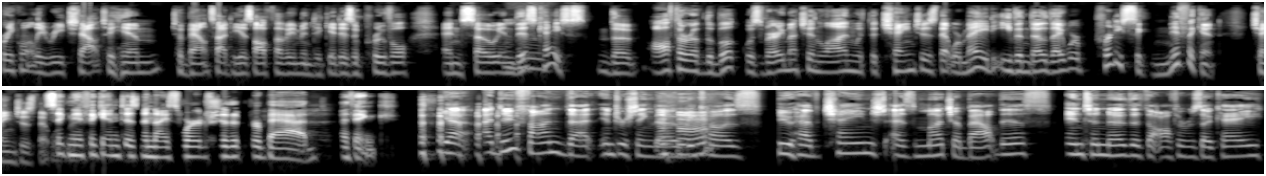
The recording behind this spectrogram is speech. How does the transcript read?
frequently reached out to him to bounce ideas off of him and to get his approval. And so in this Mhm. case, the author of the book was very much in line with the changes that were made, even though they were pretty significant changes that were. Significant is a nice word for the, for bad, I think. yeah, I do find that interesting though, Mhm. because to have changed as much about this and to know that the author was okay,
